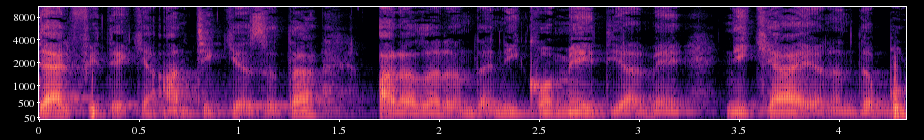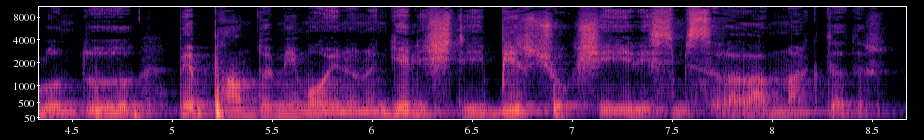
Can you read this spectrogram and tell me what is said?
Delfi'deki antik yazıda aralarında Nikomedia ve Nikaya'nın da bulunduğu ve pandomim oyununun geliştiği birçok şehir ismi sıralanmaktadır.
